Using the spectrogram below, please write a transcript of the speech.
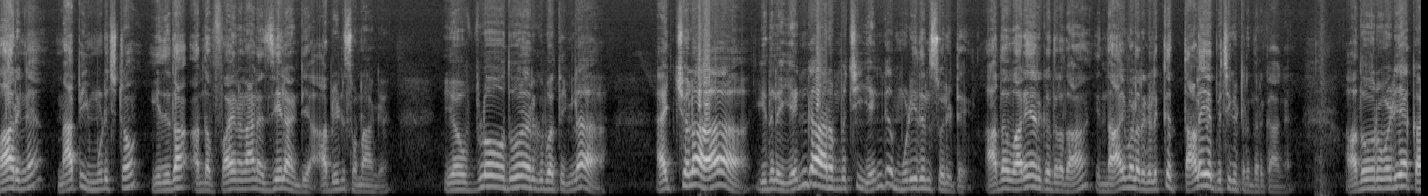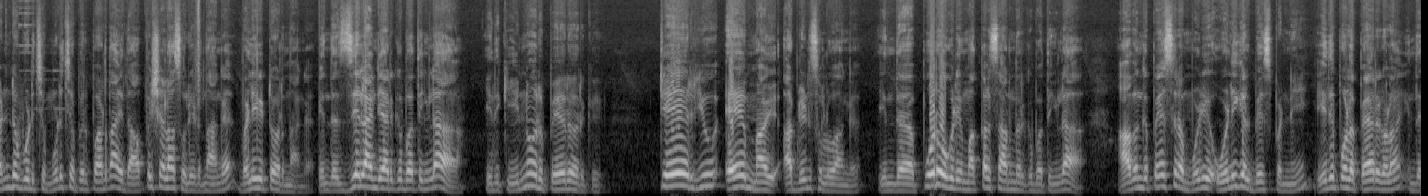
பாருங்கள் மேப்பிங் முடிச்சிட்டோம். இதுதான் அந்த ஃபைனலான ஜீலாண்டியா அப்படின்னு சொன்னாங்க. எவ்வளோ தூரம் இருக்குது பார்த்தீங்களா? ஆக்சுவலாக இதில் எங்கே ஆரம்பித்து எங்கே முடியுதுன்னு சொல்லிட்டு அதை வரையறுக்கிறதுல தான் இந்த ஆய்வாளர்களுக்கு தலையை பிச்சுக்கிட்டு இருந்திருக்காங்க. அது ஒரு வழியாக கண்டுபிடிச்சி முடித்த பிற்பாடு தான் இதை அஃபிஷியலாக சொல்லியிருந்தாங்க வெளியிட்டும் இருந்தாங்க. இந்த ஜீலாண்டியா இருக்குது பார்த்தீங்களா? இதுக்கு இன்னொரு பேரும் இருக்குது டேர் யூ ஏ மை அப்படின்னு சொல்லுவாங்க. இந்த பூர்வகுடி மக்கள் சார்ந்திருக்கு பார்த்தீங்களா அவங்க பேசுகிற மொழி ஒளிகள் பேஸ் பண்ணி இது போல் பெயர்களும் இந்த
